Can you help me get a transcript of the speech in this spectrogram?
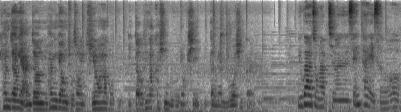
현장의 안전 환경 조성에 기여하고 있다고 생각하시는 부분이 혹시 있다면 무엇일까요? 육아종합지원센터에서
